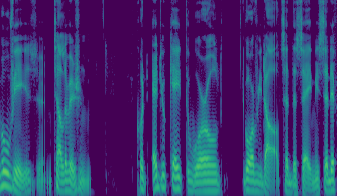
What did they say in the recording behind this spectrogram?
movies and television could educate the world. Gore Vidal said the same. He said, if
